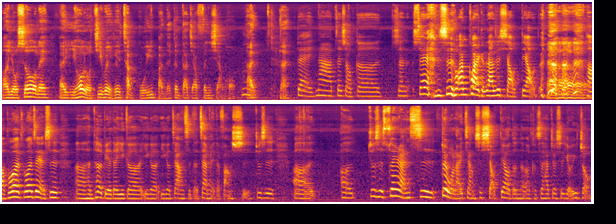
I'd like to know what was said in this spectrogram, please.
啊。有时候呢，呃，以后有机会可以唱国语版的跟大家分享哦。来、嗯。来对，那这首歌真虽然是欢快，可是它是小调的，好，不过不过这也是呃很特别的一个一个一个这样子的赞美的方式，就是呃呃就是虽然是对我来讲是小调的呢，可是它就是有一种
